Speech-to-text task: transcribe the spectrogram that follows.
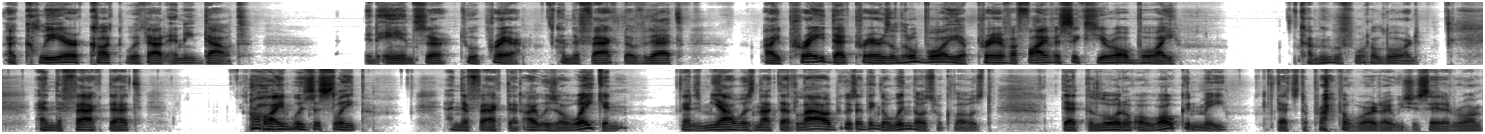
a clear cut, without any doubt, an answer to a prayer, and the fact of that. I prayed that prayer as a little boy, a prayer of a five or six year old boy coming before the Lord. And the fact that I was asleep and the fact that I was awakened and his meow was not that loud because I think the windows were closed. That the Lord awoke in me, if that's the proper word, I just say that wrong,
